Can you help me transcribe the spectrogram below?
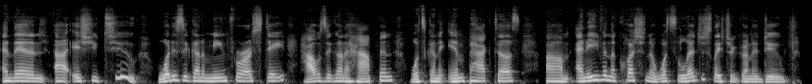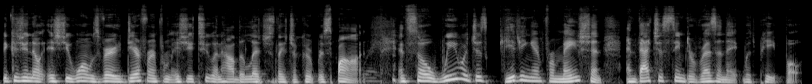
and then uh, issue two, what is it going to mean for our state? How is it going to happen? What's going to impact us? Um, and even the question of what's the legislature going to do, because you know, issue one was very different from issue two and how the legislature could respond. And so we were just giving information, and that just seemed to resonate with people.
